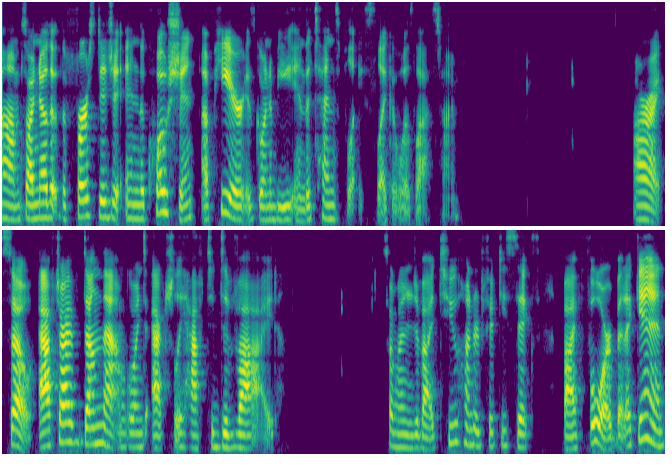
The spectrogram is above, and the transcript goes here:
um, so I know that the first digit in the quotient up here is going to be in the tens place, like it was last time. All right, so after I've done that, I'm going to actually have to divide. So I'm going to divide 256 by 4, but again,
